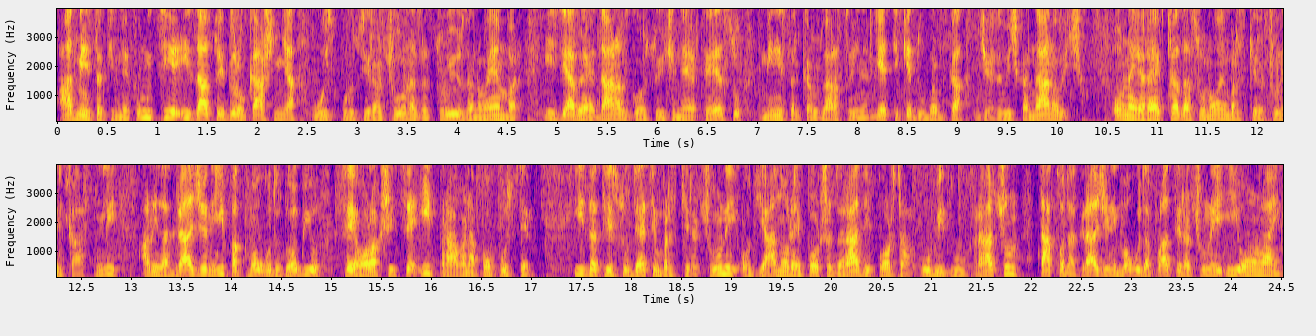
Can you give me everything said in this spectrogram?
administrativne funkcije i zato je bilo kašnjenja u isporuci računa za struju za novembar, izjavila je danas gostujući na RTS-u ministarka rudarstva i energetike Dubravka Đedović-Kandanović. Ona je rekla da su novembarski računi kasnili, ali da građani ipak mogu da dobiju sve olakšice i prava na popuste. Izdati su decembarski računi, od januara je počeo da radi portal Uvid u račun, tako da građani mogu da plati račune i online.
